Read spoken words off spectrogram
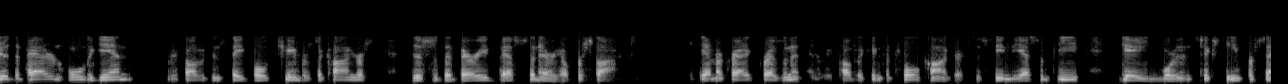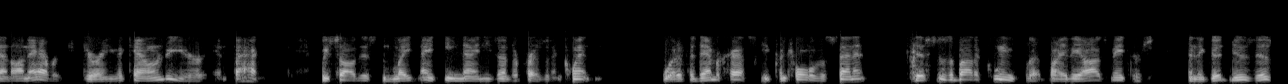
Should the pattern hold again, Republicans take both chambers of Congress. This is the very best scenario for stocks. The Democratic president and Republican-controlled Congress has seen the S&P gain more than 16% on average during the calendar year. In fact, we saw this in the late 1990s under President Clinton. What if the Democrats keep control of the Senate? This is about a coin flip by the odds makers. And the good news is,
